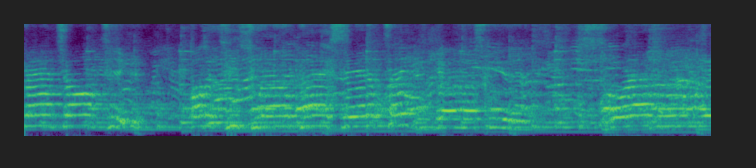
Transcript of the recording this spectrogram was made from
grand toll ticket For the two 12 packs and a tank taking, gas with it. What I need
